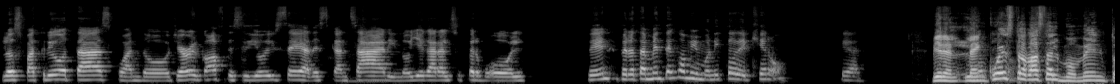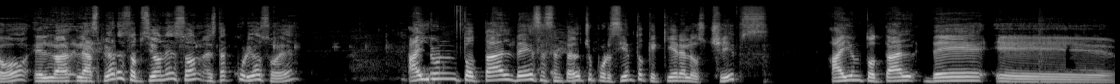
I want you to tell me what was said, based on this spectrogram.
los Patriotas, cuando Jared Goff decidió irse a descansar y no llegar al Super Bowl. ¿Ven? Pero también tengo mi monito de quiero. Vean. Miren, la encuesta va hasta el momento. las peores opciones son, está curioso, ¿eh? Hay un total de 68% que quiere a los Chiefs. Hay un total de eh,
